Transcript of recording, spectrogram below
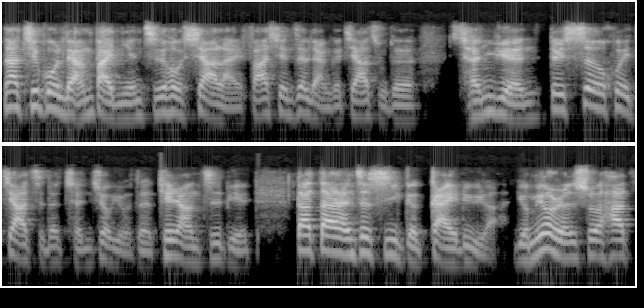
那结果两百年之后下来，发现这两个家族的成员对社会价值的成就有着天壤之别。那当然这是一个概率啦，有没有人说他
